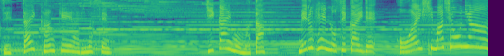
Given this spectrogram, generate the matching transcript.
絶対関係ありません。次回もまたメルヘンの世界でお会いしましょうにゃん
